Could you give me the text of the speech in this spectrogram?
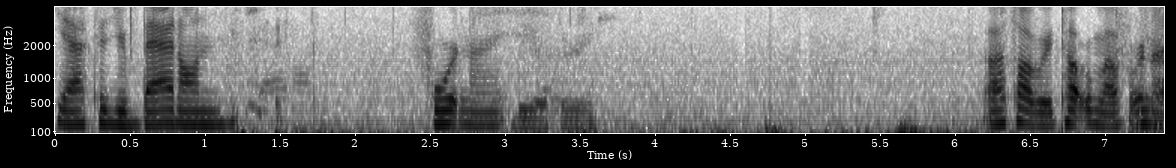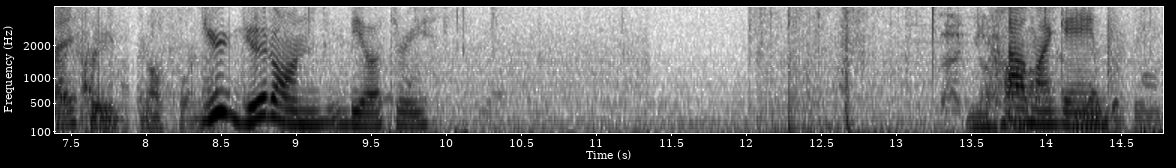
Yeah, because you're bad on Fortnite. BO3. I thought we were talking about Fortnite. actually Fortnite. You're good on BO3. No, out my game. have to beat.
